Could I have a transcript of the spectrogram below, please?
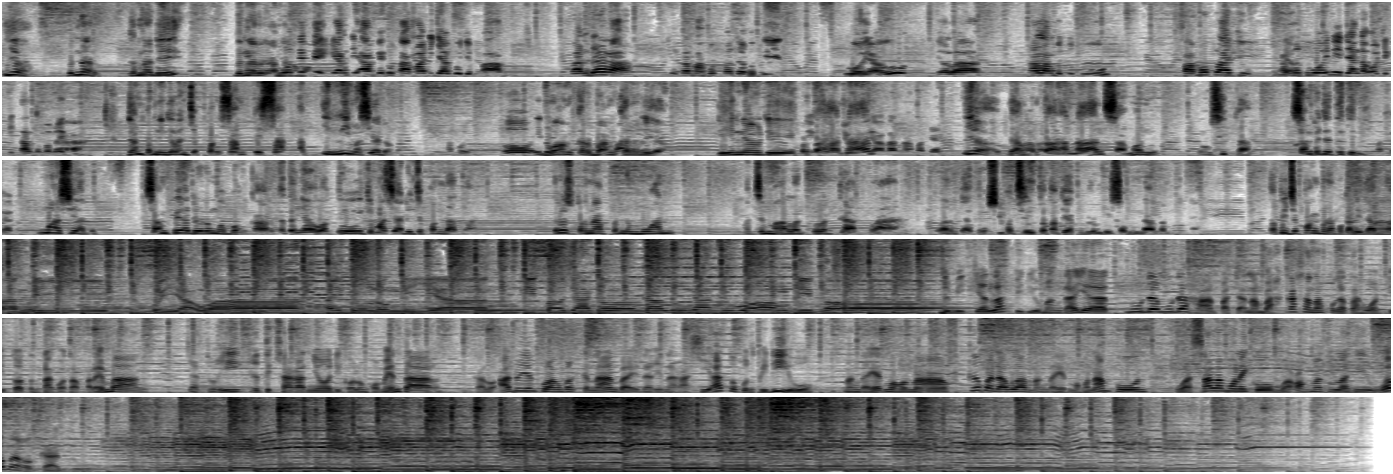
Iya benar karena di benar Dua titik yang diambil utama di Jago Jepang, Bandara Sultan Mahmud Badarudin. Dua Ya. itu ialah Talang Betutu sama Pelaju. Karena dua ini dianggap objek vital sama mereka. dan peninggalan Jepang sampai saat ini masih ada Apa itu? Oh itu. bunker-bunker dia di ini di pertahanan Jalan Ahmad Yani iya dan pertahanan sama Sikap sampai detik ini masih ada. masih ada sampai ada orang membongkar katanya waktu itu masih ada Jepang datang Terus pernah penemuan macam alat peledak lah warga itu sempat cerita tapi aku belum bisa mendalam. Tapi Jepang berapa kali datang? Demikianlah video Mang Dayat. Mudah-mudahan pacak nambah kasanah pengetahuan kita tentang kota Palembang. Jaturi kritik sarannya di kolom komentar. Kalau ada yang kurang berkenan baik dari narasi ataupun video, Mang Dayat mohon maaf. Kepada Allah Mang Dayat mohon ampun. Wassalamualaikum warahmatullahi wabarakatuh.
